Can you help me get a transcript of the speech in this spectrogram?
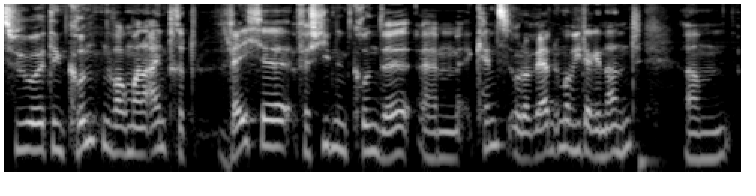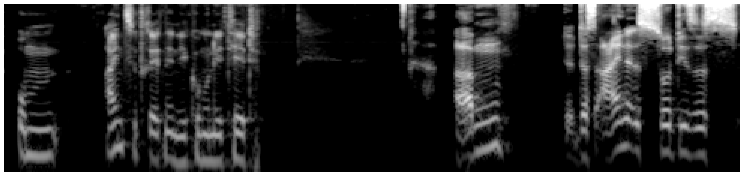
zu den Gründen, warum man eintritt. Welche verschiedenen Gründe ähm, kennst oder werden immer wieder genannt, ähm, um einzutreten in die Kommunität? Ähm, das eine ist so dieses,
